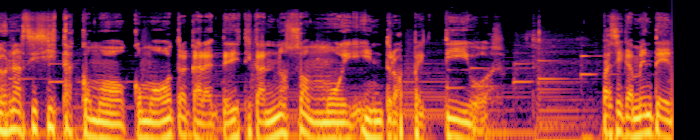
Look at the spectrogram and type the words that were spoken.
Los narcisistas como, como otra característica no son muy introspectivos, Básicamente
